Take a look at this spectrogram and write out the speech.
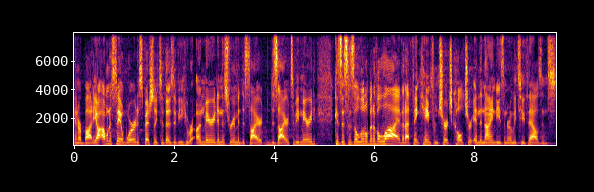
and our body. I, I want to say a word, especially to those of you who are unmarried in this room and desire, desire to be married, because this is a little bit of a lie that I think came from church culture in the 90s and early 2000s.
